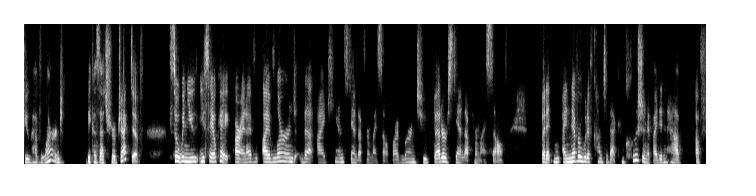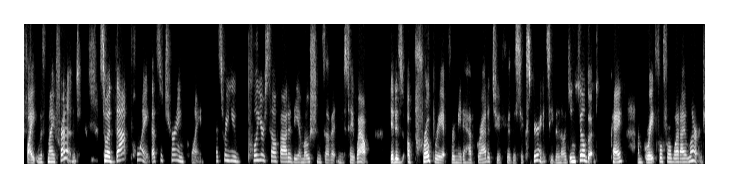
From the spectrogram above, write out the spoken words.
you have learned, because that's your objective. So when you you say, okay, all right, I've I've learned that I can stand up for myself, or I've learned to better stand up for myself, but it, I never would have come to that conclusion if I didn't have a fight with my friend. So at that point, that's a turning point. That's where you pull yourself out of the emotions of it and you say, wow, it is appropriate for me to have gratitude for this experience, even though it didn't feel good. Okay. I'm grateful for what I learned.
